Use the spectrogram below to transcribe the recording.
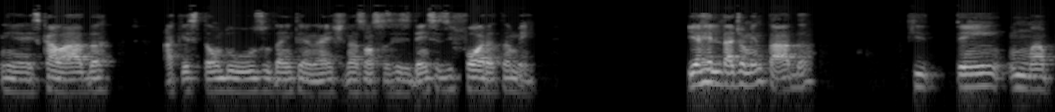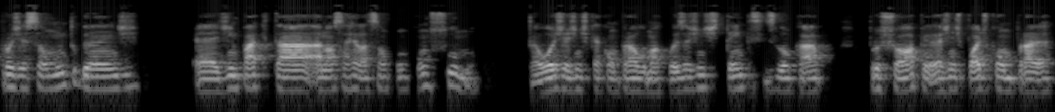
é, escalada a questão do uso da internet nas nossas residências e fora também. E a realidade aumentada, que tem uma projeção muito grande é, de impactar a nossa relação com o consumo. Então, hoje a gente quer comprar alguma coisa, a gente tem que se deslocar para o shopping. A gente pode comprar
